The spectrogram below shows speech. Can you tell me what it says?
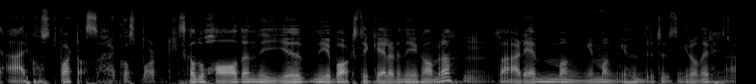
er kostbart, altså. Det er kostbart. Skal du ha den nye, nye bakstykket eller det nye kameraet, Mm. så er det mange, mange hundre tusen kroner. Ja.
